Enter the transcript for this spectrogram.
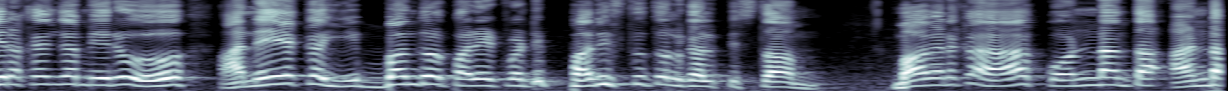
ఈ రకంగా మీరు అనేక ఇబ్బందులు పడేటువంటి పరిస్థితులు కల్పిస్తాం. మా వెనక కొండంత అండ.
